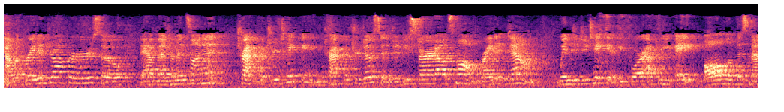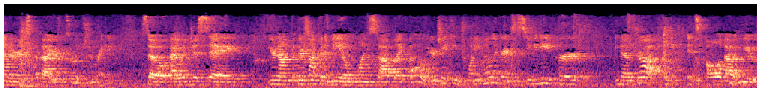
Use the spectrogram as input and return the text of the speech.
calibrated droppers, so they have measurements on it. Track what you're taking. Track what your dosage. If you start out small, write it down. When did you take it? Before, after you ate? All of this matters about your absorption rate. So I would just say you're not. There's not going to be a one-stop like, oh, you're taking 20 milligrams of CBD per you know, drop. It's all about you.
